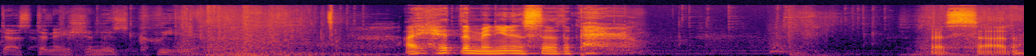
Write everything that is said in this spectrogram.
destination is clear. I hit the minion instead of the barrel. That's sad.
